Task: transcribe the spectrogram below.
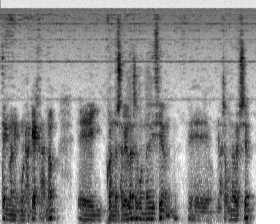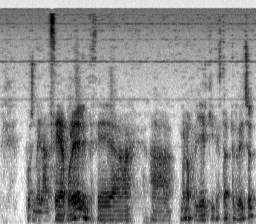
tengo ninguna queja, ¿no? Eh, y cuando salió la segunda edición, eh, la segunda versión, pues me lancé a por él, empecé a, a bueno, apoyé el Kickstarter de hecho,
